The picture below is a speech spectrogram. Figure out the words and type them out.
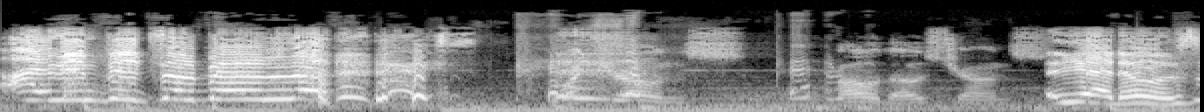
I'm invincible. What drones? Oh, those drones. yeah, those.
